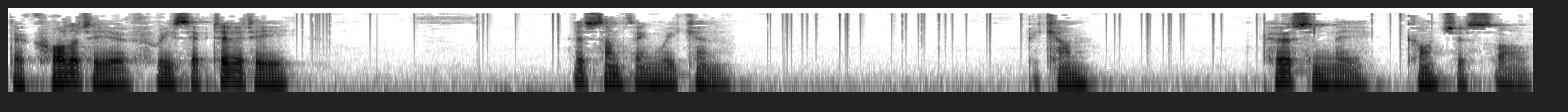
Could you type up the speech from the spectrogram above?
The quality of receptivity is something we can become personally conscious of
